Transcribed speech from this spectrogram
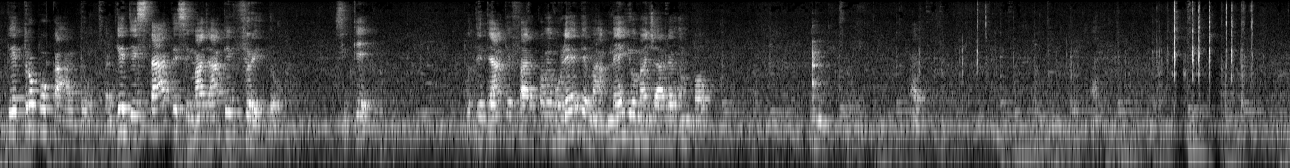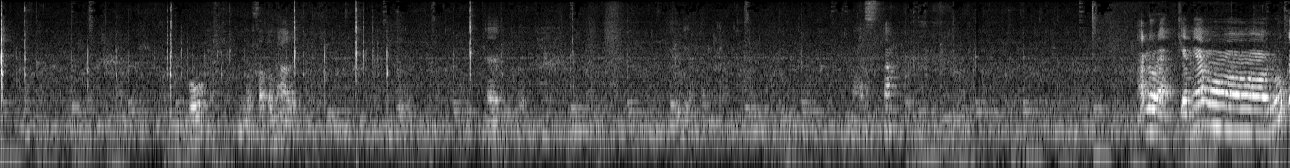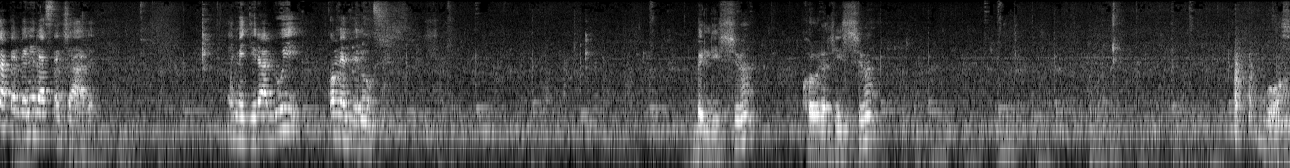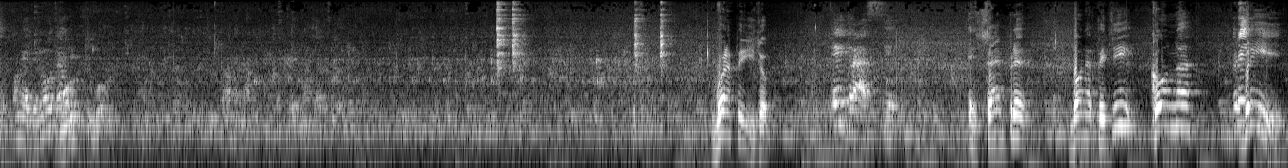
che troppo caldo, perché d'estate si mangia anche freddo, sicché potete anche fare come volete, ma meglio mangiarlo un po'. Male. Ecco. E via. Basta. Allora, chiamiamo Luca per venire a assaggiare e mi dirà lui come è venuto. Bellissima, coloratissima, Come è venuta? molto buona. Buon appetito E grazie. e sempre buon appetito con Brie. Brie.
